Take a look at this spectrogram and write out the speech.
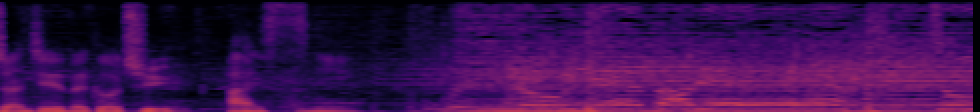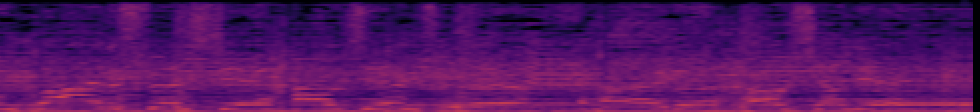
专辑里的歌曲《爱死你》。温柔也爆裂，痛快的宣泄，好坚决，爱的好强烈，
